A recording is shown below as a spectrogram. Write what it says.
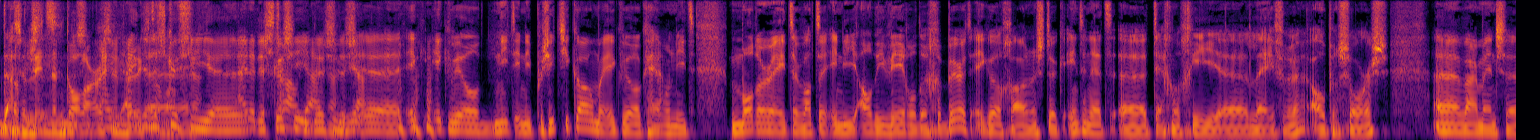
dat is Linden dollars. En einde discussie. Uh, einde discussie. dus dus uh, ik, ik wil niet in die positie komen. Ik wil ook helemaal niet moderaten wat er in die, al die werelden gebeurt. Ik wil gewoon een stuk internettechnologie uh, leveren, open source. waar mensen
